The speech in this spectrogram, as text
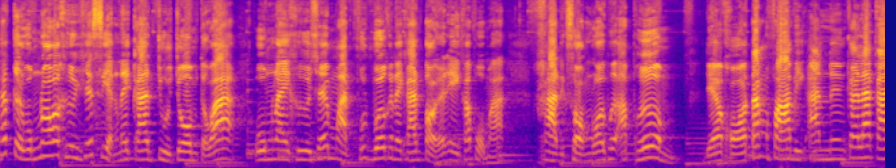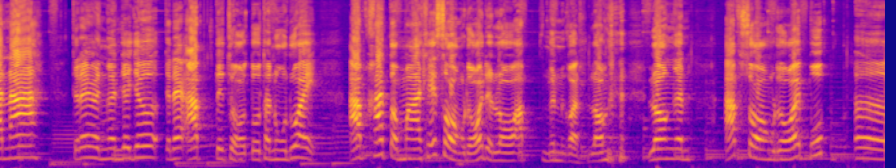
ถ้าเกิดวงนอกก็คือใช้เสียงในการจู่โจม แต่ว่าวงในคือใช้หมัดฟุตเวิร์กในการต่อยนั่นเองครับผมฮะ ขาดอีก 200 เพื่ออัพเพิ่ม เดี๋ยวขอตั้งฟาร์มอีกอันหนึงก็แล้วกันนะ จะได้เงินเยอะๆ จะได้อัพตัวตัวธนูด้วย อัพค่าต่อมาใช้ 200 เดี๋ยวรออัพเงินก่อน ลองลองเงิน อัพ 200 ปุ๊บ เอ่อ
